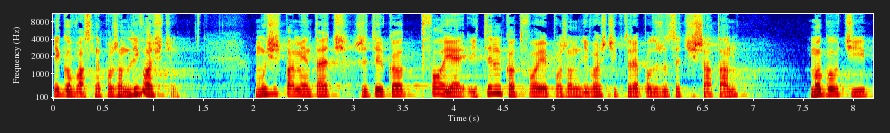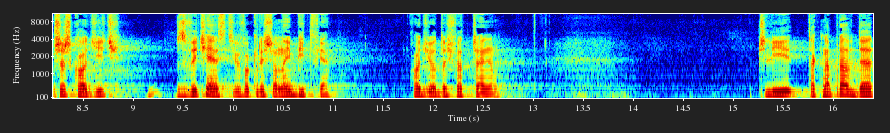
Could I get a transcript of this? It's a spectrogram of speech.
jego własne porządliwości. Musisz pamiętać, że tylko Twoje i tylko Twoje porządliwości, które podrzuca Ci szatan, mogą Ci przeszkodzić w zwycięstwie w określonej bitwie. Chodzi o doświadczenie. Czyli tak naprawdę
